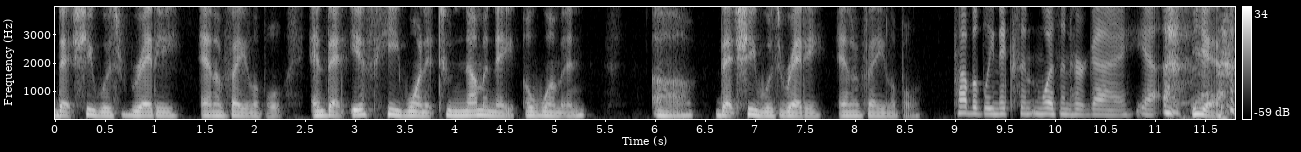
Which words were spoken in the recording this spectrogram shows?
that she was ready and available, and that if he wanted to nominate a woman, uh, that she was ready and available. Probably Nixon wasn't her guy. Yeah. yes.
